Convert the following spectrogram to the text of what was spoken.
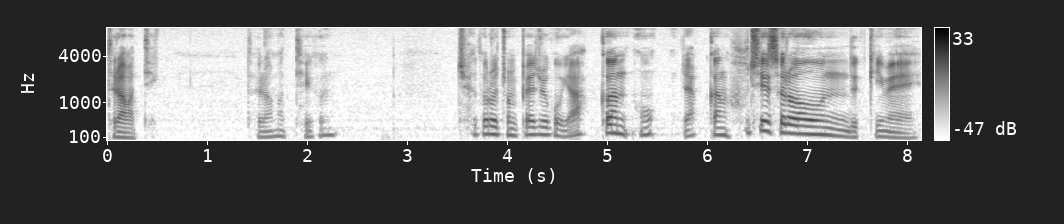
드라마틱 드라마틱은 채도를 좀 빼주고 약간 어 약간 후지스러운 느낌의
